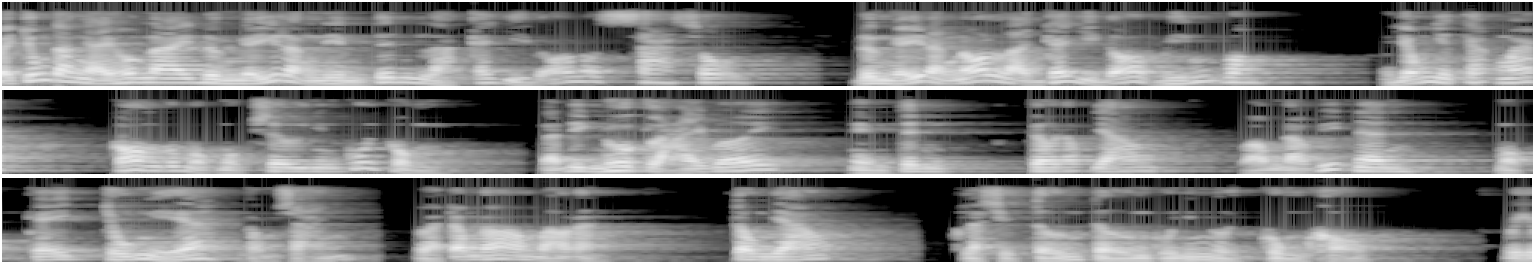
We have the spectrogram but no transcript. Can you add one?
Vậy chúng ta ngày hôm nay đừng nghĩ rằng niềm tin là cái gì đó nó xa xôi. Đừng nghĩ rằng nó là cái gì đó viễn vông. Giống như các mác, con của một mục sư nhưng cuối cùng đã đi ngược lại với niềm tin cơ đốc giáo. Và ông đã viết nên một cái chủ nghĩa cộng sản và trong đó ông bảo rằng, tôn giáo là sự tưởng tượng của những người cùng khổ. Vì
